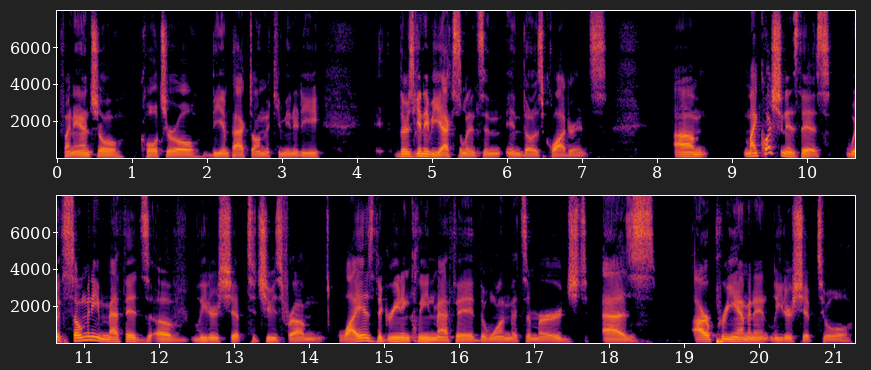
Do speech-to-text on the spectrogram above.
financial, cultural, the impact on the community. There's going to be excellence in, in those quadrants. Um, my question is this with so many methods of leadership to choose from, why is the green and clean method the one that's emerged as our preeminent leadership tool,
